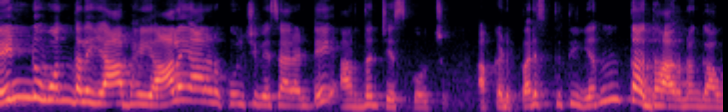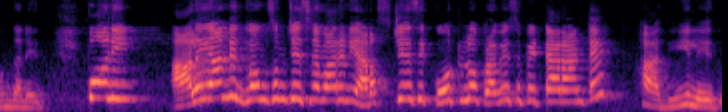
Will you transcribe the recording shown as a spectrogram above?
రెండు వందల యాభై ఆలయాలను కూల్చివేశారంటే అర్థం చేసుకోవచ్చు. అక్కడి పరిస్థితి ఎంత దారుణంగా ఉందనేది. పోనీ ఆలయాన్ని ధ్వంసం చేసిన వారిని అరెస్ట్ చేసి కోర్టులో ప్రవేశపెట్టారా అంటే? అది లేదు.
